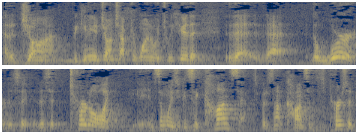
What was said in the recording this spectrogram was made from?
out of John, beginning of John chapter 1, which we hear that, that, that the Word, this, this eternal, like, in some ways you could say concept, but it's not concept, it's person,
